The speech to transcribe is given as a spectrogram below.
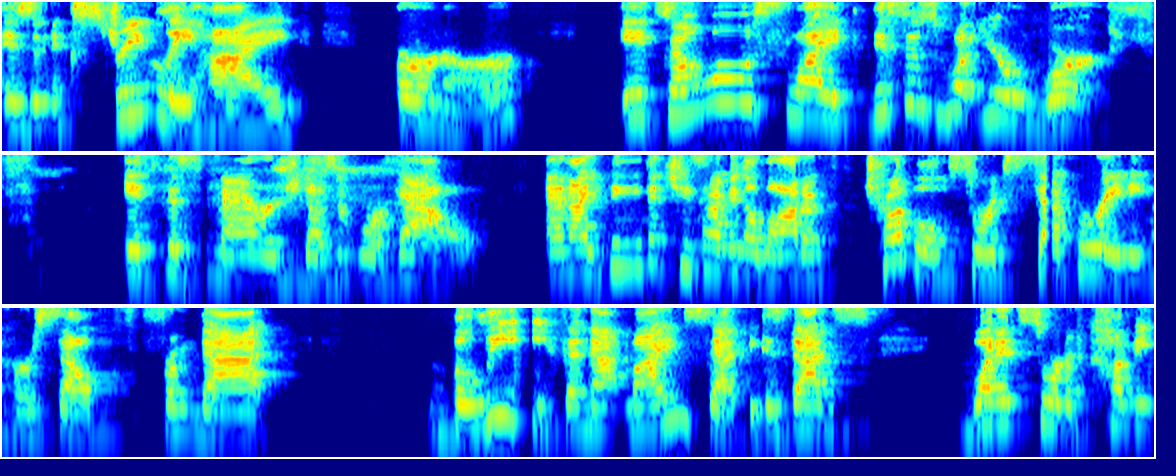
is an extremely high earner it's almost like this is what you're worth if this marriage doesn't work out. And i think that she's having a lot of trouble sort of separating herself from that belief and that mindset because that's what it's sort of coming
